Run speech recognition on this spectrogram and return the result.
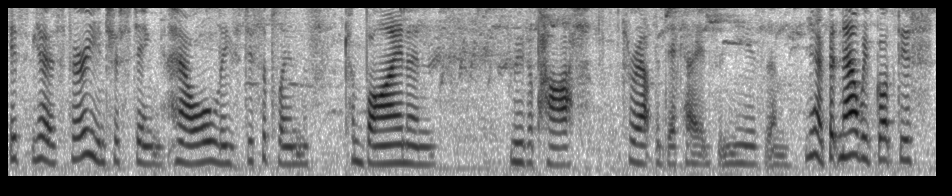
it's yeah, it's very interesting how all these disciplines combine and move apart throughout the decades and years. And yeah, but now we've got this,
